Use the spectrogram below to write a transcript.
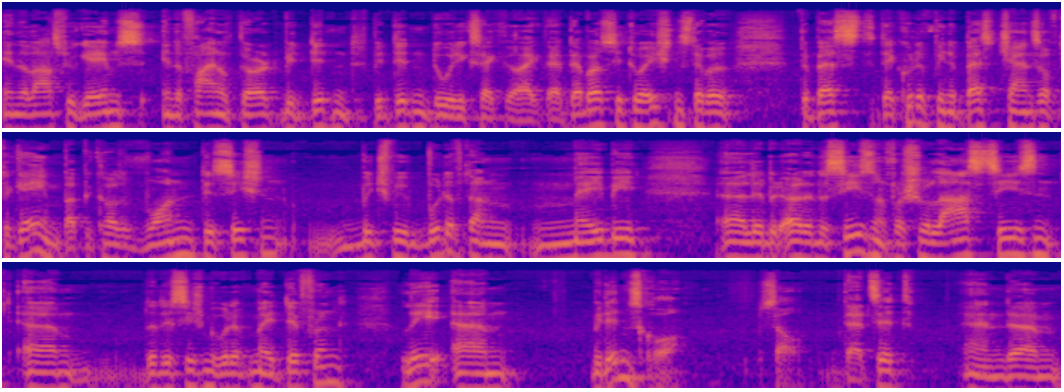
in the last few games in the final third we didn't we didn't do it exactly like that. There were situations there were the best they could have been the best chance of the game but because of one decision which we would have done maybe a little bit earlier in the season for sure last season um, the decision we would have made differently um, we didn't score. So that's it and um,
